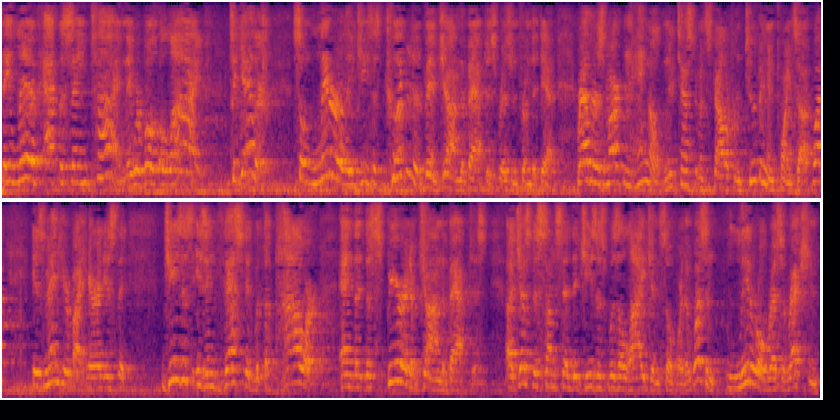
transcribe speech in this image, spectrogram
They lived at the same time. They were both alive together. So literally, Jesus couldn't have been John the Baptist risen from the dead. Rather, as Martin Hengel, New Testament scholar from Tübingen, points out, what is meant here by Herod is that Jesus is invested with the power and the, the spirit of John the Baptist. Uh, just as some said that Jesus was Elijah and so forth. It wasn't literal resurrection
